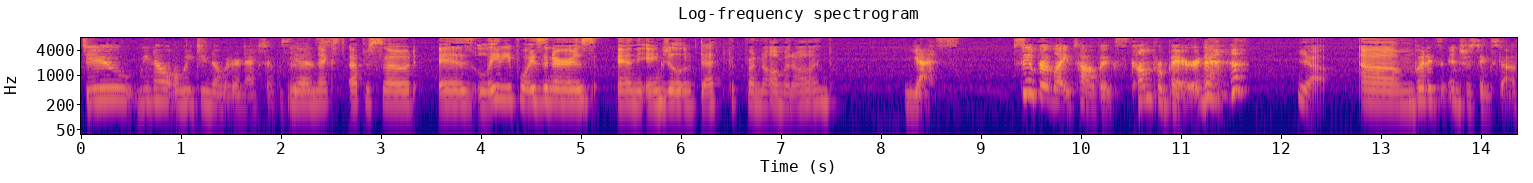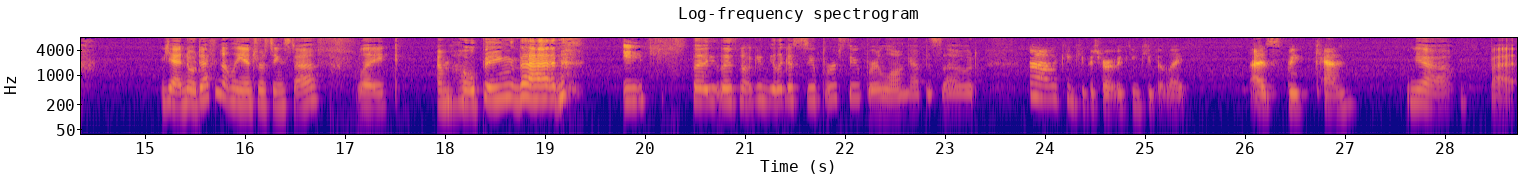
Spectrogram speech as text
do we know? Oh, we do know what our next episode is? yeah, is. next episode is Lady Poisoners and the Angel of Death phenomenon. Yes. Super light topics. Come prepared. yeah. Um, but it's interesting stuff. yeah, no, definitely interesting stuff. Like, I'm hoping that each that there's not going to be like a super super long episode. No, we can keep it short. We can keep it light as we can. Yeah, but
